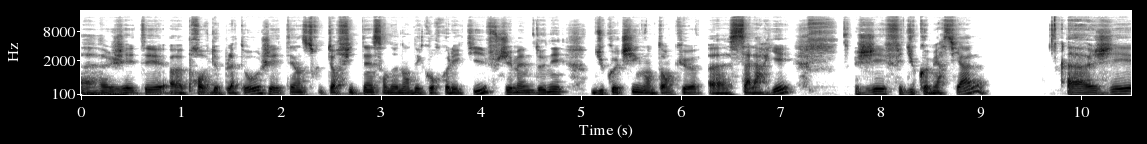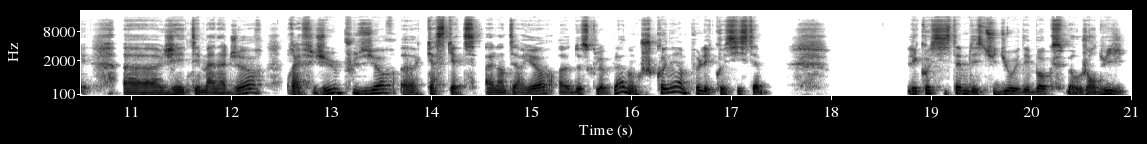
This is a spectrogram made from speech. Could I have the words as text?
Euh, j'ai été euh, prof de plateau, j'ai été instructeur fitness en donnant des cours collectifs, j'ai même donné du coaching en tant que euh, salarié, j'ai fait du commercial, j'ai j'ai été manager. Bref, j'ai eu plusieurs casquettes à l'intérieur de ce club-là, donc je connais un peu l'écosystème. L'écosystème des studios et des box, bah aujourd'hui,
